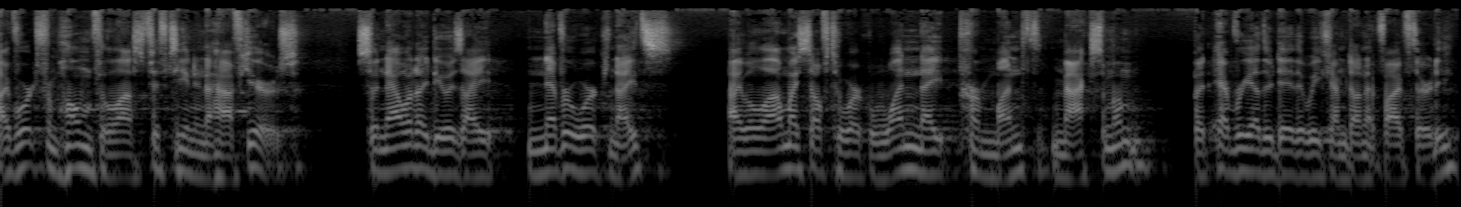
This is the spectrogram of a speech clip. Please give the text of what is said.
I've worked from home for the last 15 and a half years. So now what I do is I never work nights. I will allow myself to work one night per month maximum, but every other day of the week I'm done at 5:30.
